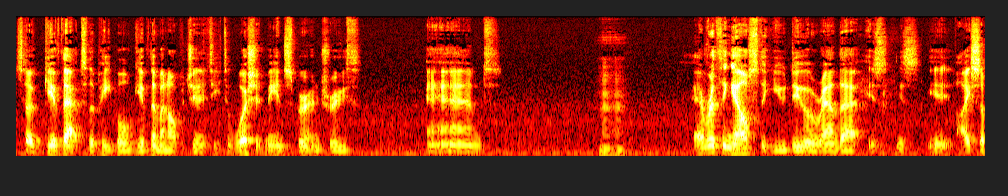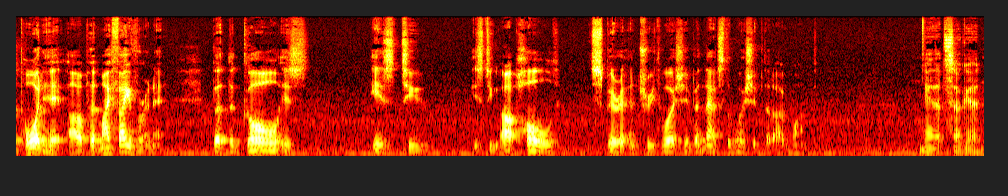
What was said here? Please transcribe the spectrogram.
so give that to the people, give them an opportunity to worship me in spirit and truth and mm-hmm. everything else that you do around that is is it, I support it. I'll put my favor in it, but the goal is is to is to uphold spirit and truth worship, and that's the worship that I want. Yeah, that's so good.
